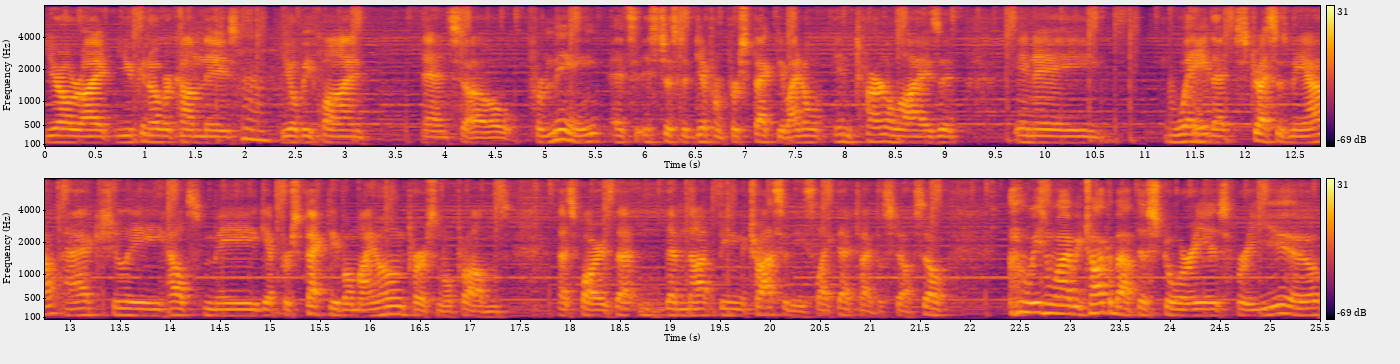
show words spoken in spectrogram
you're all right. You can overcome these. You'll be fine. And so for me, it's it's just a different perspective. I don't internalize it in a way that stresses me out. Actually helps me get perspective on my own personal problems as far as that them not being atrocities like that type of stuff. So the reason why we talk about this story is for you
